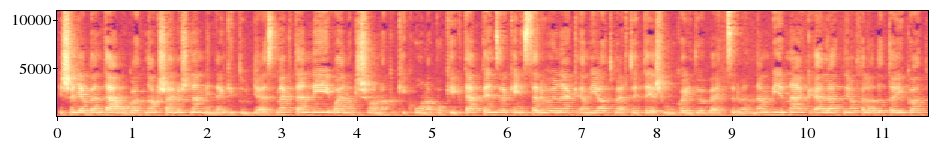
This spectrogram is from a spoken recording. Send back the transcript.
és hogy ebben támogatnak. Sajnos nem mindenki tudja ezt megtenni, olyanok is vannak, akik hónapokig táppénzre kényszerülnek emiatt, mert hogy teljes munkaidőben egyszerűen nem bírnák ellátni a feladataikat,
